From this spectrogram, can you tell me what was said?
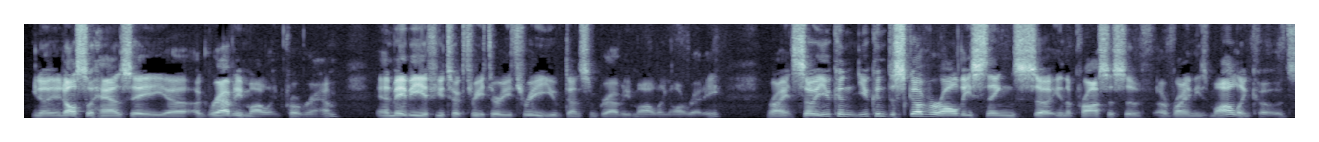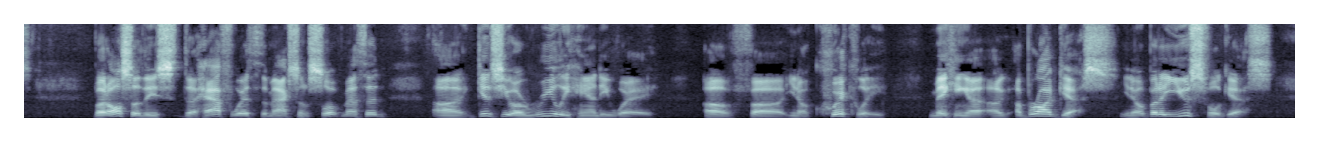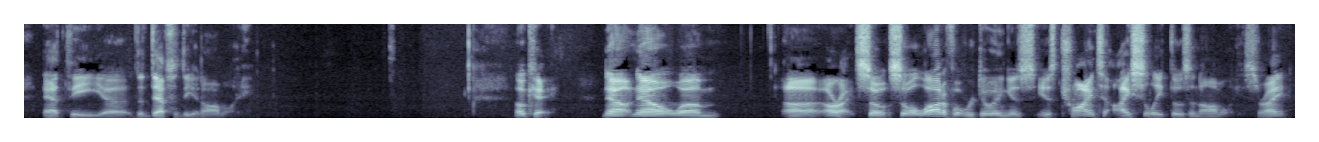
you know, it also has a, uh, a gravity modeling program, and maybe if you took 333, you've done some gravity modeling already, right? So you can you can discover all these things uh, in the process of, of running these modeling codes, but also these the half width, the maximum slope method gives you a really handy way of uh, you know quickly making a, a, a, broad guess, you know, but a useful guess at the uh, the depth of the anomaly. Okay, now now um, uh, all right. So so a lot of what we're doing is is trying to isolate those anomalies, right?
